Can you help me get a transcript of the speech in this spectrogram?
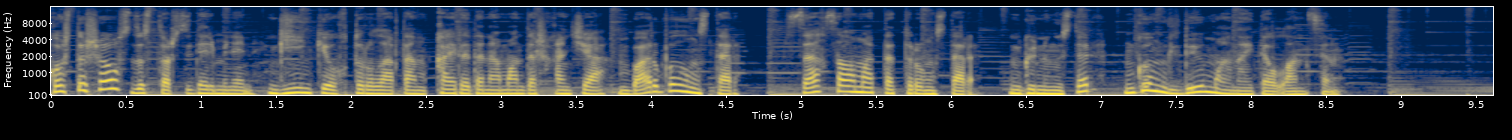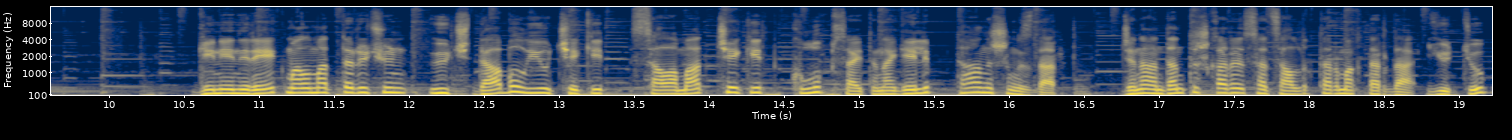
Коштошобуз достор сиздер менен кийинки уктуруулардан кайрадан амандашканча бар болуңуздар сак саламатта туруңуздар. Күнүңүздөр көңүлдүү маанайда улансын. Кененирээк маалыматтар үчүн үч w чекит саламат чекит клуб сайтына келип таанышыңыздар. Жана андан тышкары социалдык тармактарда youtube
